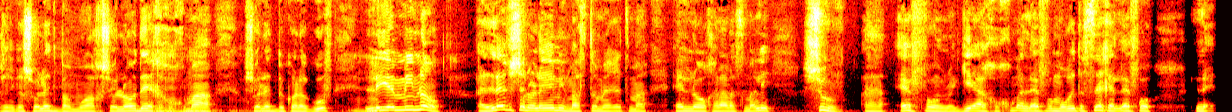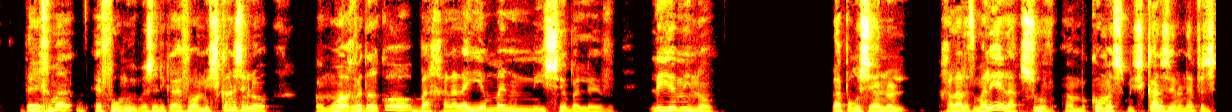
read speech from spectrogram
שנקרא שולט במוח שלו, דרך החוכמה, שולט בכל הגוף, לימינו. הלב שלו לימין, מה זאת אומרת? מה, אין לו חלל השמאלי? שוב, איפה מגיעה החוכמה, לאיפה מוריד השכל, לאיפה, דרך מה, איפה מה שנקרא, איפה המשכן שלו? במוח ודרכו, בחלל הימני שבלב, לימינו. לא הפירוש שאין לו חלל השמאלי, אלא שוב, המקום, המשכן של הנפש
